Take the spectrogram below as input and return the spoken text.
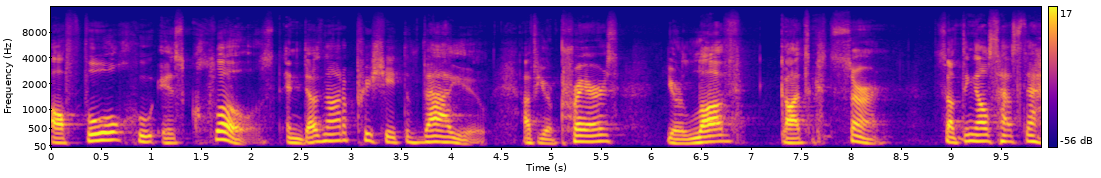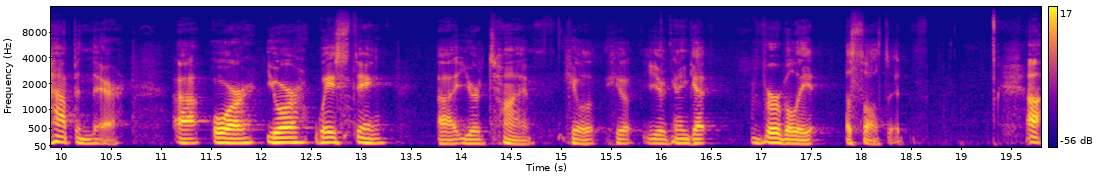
a fool who is closed and does not appreciate the value of your prayers, your love, God's concern. Something else has to happen there, uh, or you're wasting uh, your time. He'll, he'll, you're going to get verbally assaulted. Uh,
